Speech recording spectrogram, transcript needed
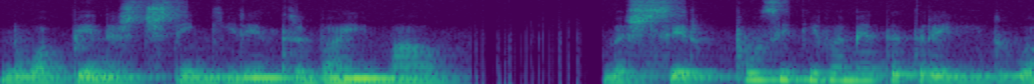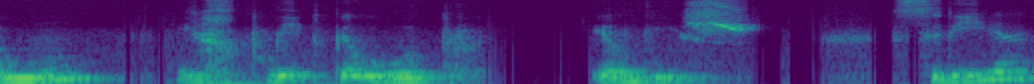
não apenas distinguir entre bem e mal, mas ser positivamente atraído a um e repelido pelo outro. Ele diz: Seria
